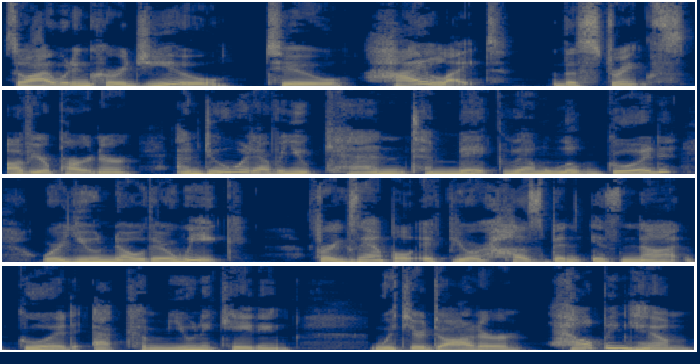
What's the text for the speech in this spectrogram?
So I would encourage you to highlight the strengths of your partner and do whatever you can to make them look good where you know they're weak. For example, if your husband is not good at communicating with your daughter, helping him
